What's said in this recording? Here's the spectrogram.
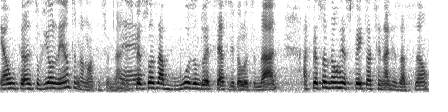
é um trânsito violento na nossa cidade. É. As pessoas abusam do excesso de velocidade, as pessoas não respeitam a sinalização,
